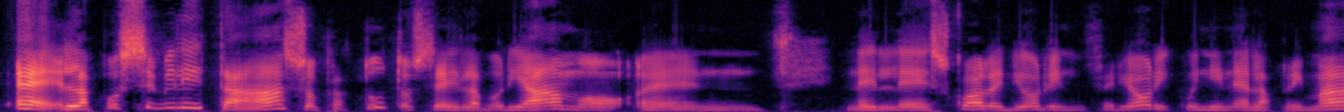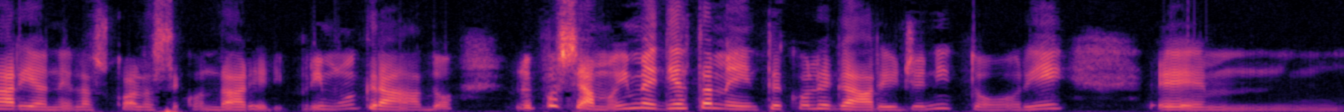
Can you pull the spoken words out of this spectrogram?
è la possibilità, soprattutto se lavoriamo eh, nelle scuole di ordini inferiori, quindi nella primaria, nella scuola secondaria di primo grado, noi possiamo immediatamente collegare i genitori ehm,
